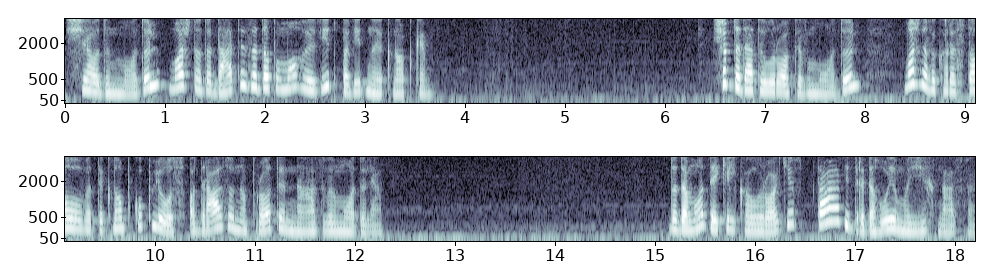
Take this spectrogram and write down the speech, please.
Ще один модуль можна додати за допомогою відповідної кнопки. Щоб додати уроки в модуль, можна використовувати кнопку плюс одразу напроти назви модуля. Додамо декілька уроків та відредагуємо їх назви.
